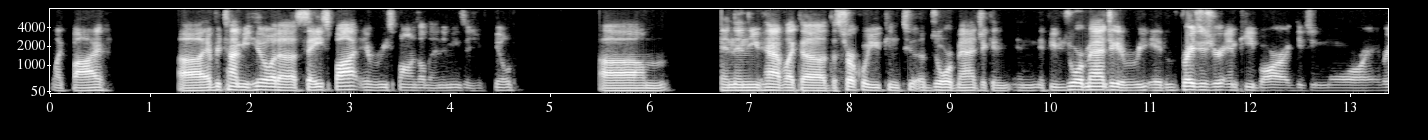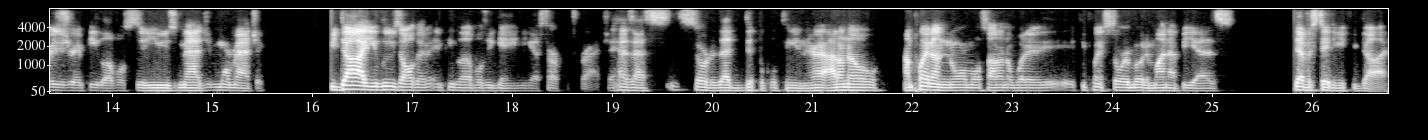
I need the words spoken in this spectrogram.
like five. Uh, every time you heal at a save spot, it respawns all the enemies that you've killed. Um, and then you have like uh the circle you can to absorb magic, and, and if you absorb magic, it, re- it raises your MP bar. It gives you more. It raises your MP levels you use magic, more magic. If you die, you lose all the MP levels you gain. You got to start from scratch. It has that sort of that difficulty in there. I don't know. I'm playing on normal, so I don't know what it, if you play story mode, it might not be as devastating if you die.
